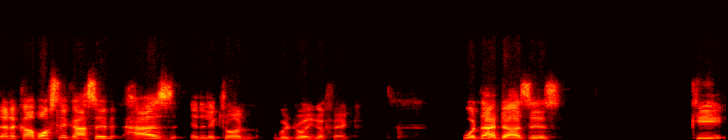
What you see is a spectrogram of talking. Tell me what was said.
that a carboxylic acid has an electron withdrawing effect what that does is, K,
